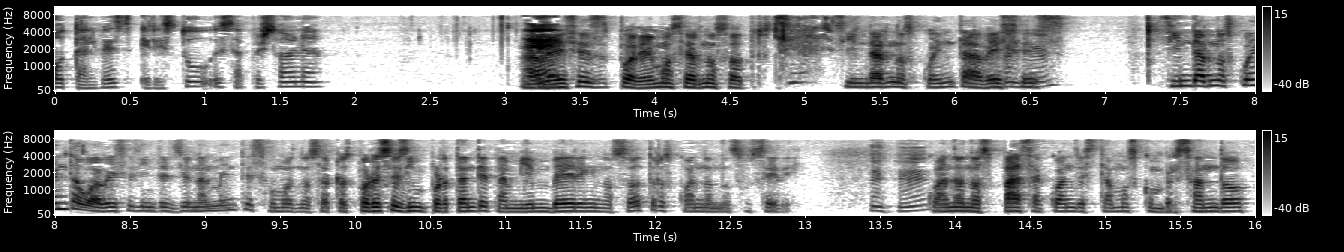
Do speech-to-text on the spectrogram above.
O tal vez eres tú esa persona. A ¿Eh? veces podemos ser nosotros, sin darnos cuenta, a veces, sin darnos cuenta o a veces intencionalmente somos nosotros. Por eso es importante también ver en nosotros cuando nos sucede, cuando nos pasa, cuando estamos conversando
